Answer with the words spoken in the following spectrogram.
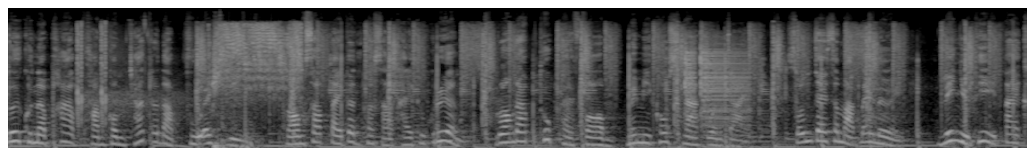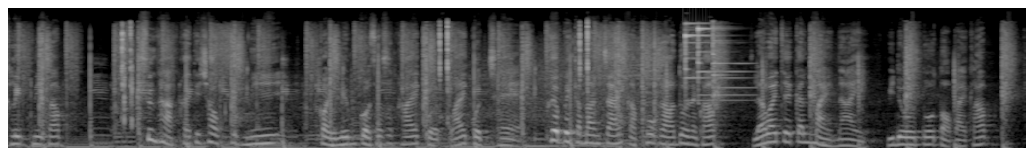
ด้วยคุณภาพความคมชัดระดับ Full HD พร้อมซับไตเติลภาษาไทยทุกเรื่อง รองรับทุกแพลตฟอร์ม ไม่มีโฆษณากวนใจ สนใจสมัครได้เลย ลิงก์อยู่ที่ใต้คลิปนี้ครับ ซึ่งหากใครที่ชอบคลิปนี้ ก็อย่าลืมกด subscribe กดไลค์กดแชร์ เพื่อเป็นกำลังใจให้กับพวกเราด้วยนะครับ แล้วไว้เจอกันใหม่ในวิดีโอตัวต่อไปครับ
